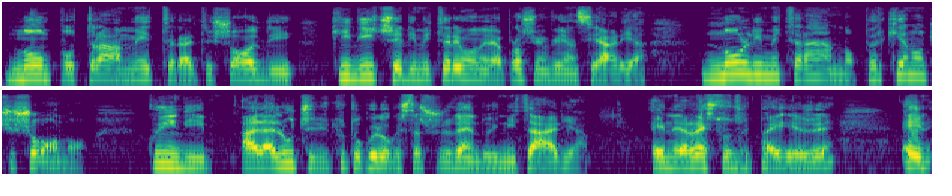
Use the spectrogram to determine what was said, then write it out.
non potrà mettere altri soldi, chi dice li metteremo nella prossima finanziaria, non li metteranno perché non ci sono. Quindi alla luce di tutto quello che sta succedendo in Italia e nel resto del paese è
